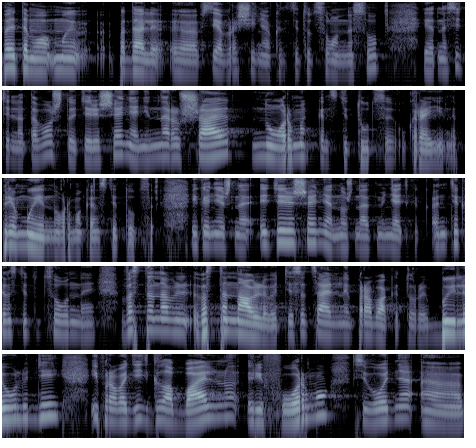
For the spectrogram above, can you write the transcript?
Поэтому мы подали э, все обращения в Конституционный суд и относительно того, что эти решения, они нарушают нормы Конституции Украины, прямые нормы Конституции. И, конечно, эти решения нужно отменять как антиконституционные, восстанавливать, восстанавливать те социальные права, которые были у людей, и проводить глобальную реформу сегодня э,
